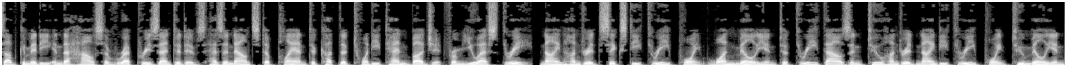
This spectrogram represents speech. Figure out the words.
subcommittee in the House of Representatives has announced a plan to cut the 2010 budget from US 3,963.1 million to $3,293.2 million,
